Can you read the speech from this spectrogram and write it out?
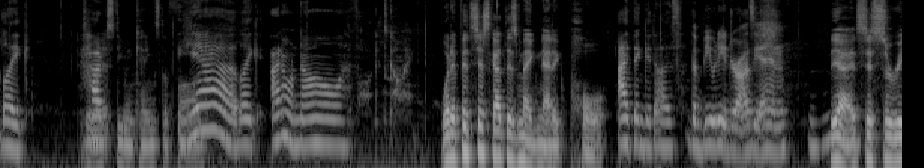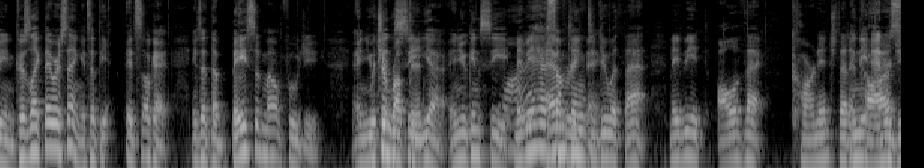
like, Is it How like d- Stephen King's The Fog? yeah, like I don't know. The Fog, it's coming. What if it's just got this magnetic pole? I think it does. the beauty draws you in. Yeah, it's just serene. Cause like they were saying, it's at the it's okay. It's at the base of Mount Fuji, and you Which can erupted. see yeah, and you can see What? Maybe it has something to Everything. do with that. Maybe all of that carnage that it And the caused energy,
